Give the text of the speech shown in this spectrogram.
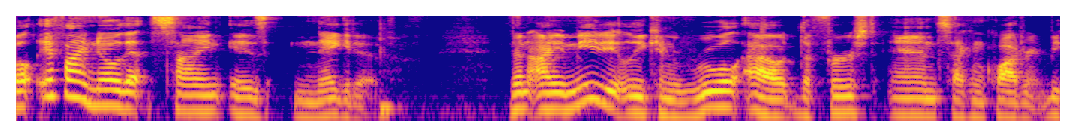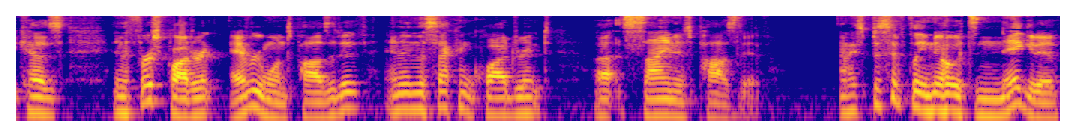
Well, if I know that sine is negative, then I immediately can rule out the first and second quadrant because in the first quadrant, everyone's positive, and in the second quadrant, uh, sine is positive. And I specifically know it's negative,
